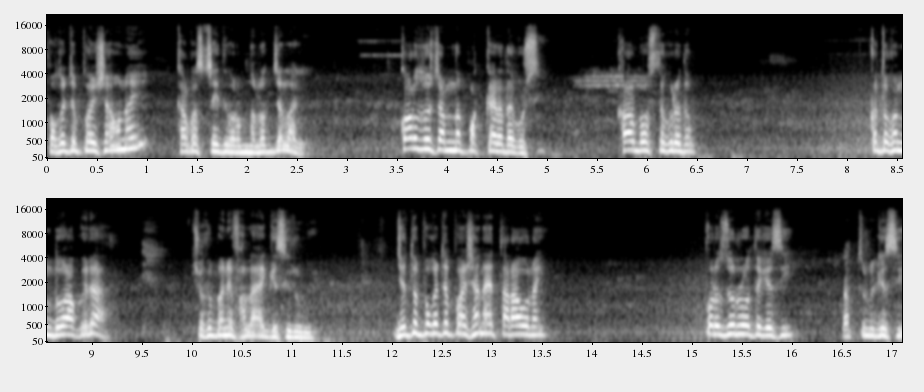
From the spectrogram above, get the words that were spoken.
পকেটে পয়সাও নাই, কার কাছে চাইতে পারব না, লজ্জা লাগে। করজ হচ্ছে আমরা পাক্কা আদা করছি, খাওয়ার ব্যবস্থা করে দাও। কতক্ষণ দোয়া কইরা চোখে পানি ফালায় গেছি রুমে। যেহেতু পকেটে পয়সা নাই, তারাও নাই। পরে জরুরতে গেছি, বাথরুমে গেছি,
